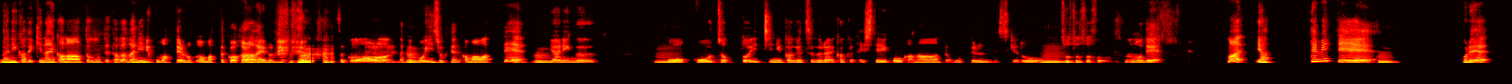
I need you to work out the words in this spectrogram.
何かできないかなと思ってただ何に困ってるのかが全くわからないので そこをなんかこううん。飲食店とか回ってうん。ヒアリングうんをこうちょっと12ヶ月ぐらいかけてしていこうかなって思ってるんですけど、うん。そうそうそうそう。なのでまあやってみてうん。これ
